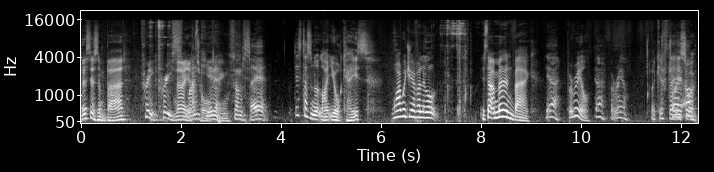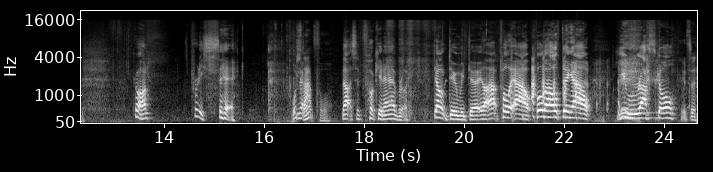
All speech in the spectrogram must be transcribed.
This isn't bad. Pretty, pretty Now you're swanky, talking. innit? That's what I'm saying. This doesn't look like your case. Why would you have a little... Is that a man bag? Yeah, For real? yeah, for real. I guess that is sort of... Go on. It's pretty sick. What's No. that for? That's a fucking airbrush. Don't do me dirty like that. Pull it out. Pull the whole thing out. You rascal. It's a...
